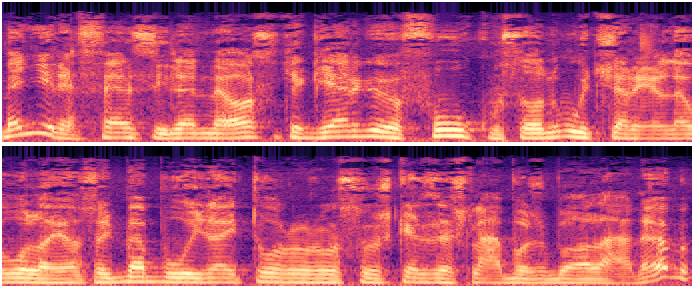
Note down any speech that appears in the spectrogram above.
mennyire felszi lenne az, hogyha Gergő a fókuszon úgy cserélne olajat, hogy bebújna egy tororoszos kezes lábasba alá, nem?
